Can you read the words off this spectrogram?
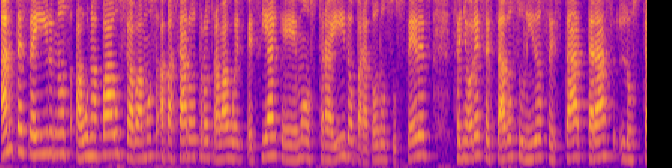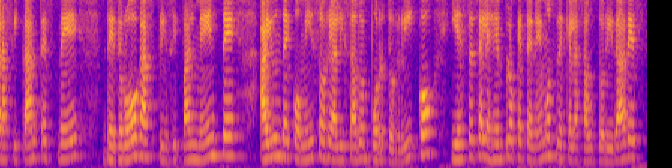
Antes de irnos a una pausa, vamos a pasar otro trabajo especial que hemos traído para todos ustedes. Señores, Estados Unidos está tras los traficantes de, de drogas principalmente. Hay un decomiso realizado en Puerto Rico y este es el ejemplo que tenemos de que las autoridades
